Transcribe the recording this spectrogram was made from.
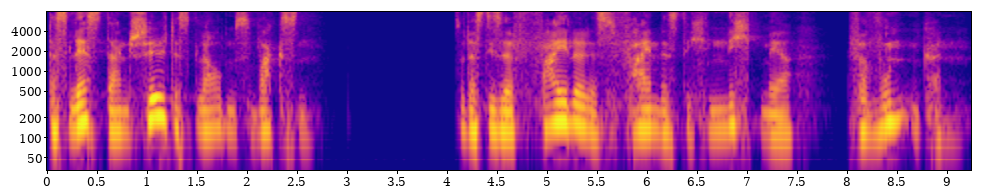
das lässt dein Schild des Glaubens wachsen sodass diese Pfeile des Feindes dich nicht mehr verwunden können.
